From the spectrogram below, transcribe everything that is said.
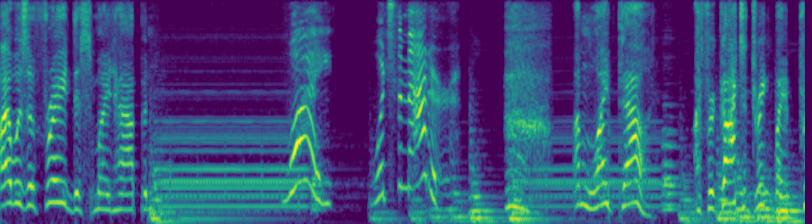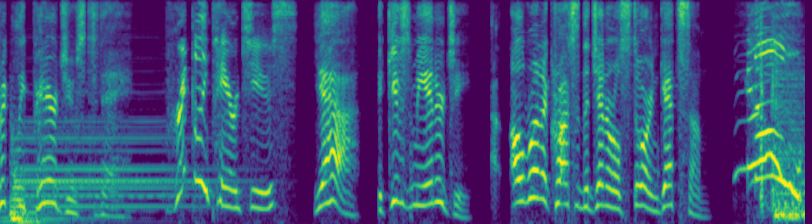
I was afraid this might happen. Why? What's the matter? I'm wiped out. I forgot to drink my prickly pear juice today. Prickly pear juice? Yeah, it gives me energy. I'll run across to the general store and get some. No!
